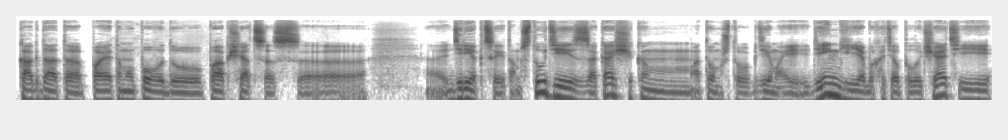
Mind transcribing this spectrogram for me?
когда-то по этому поводу пообщаться с э, дирекцией там, студии, с заказчиком о том, что где мои деньги, я бы хотел получать, и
